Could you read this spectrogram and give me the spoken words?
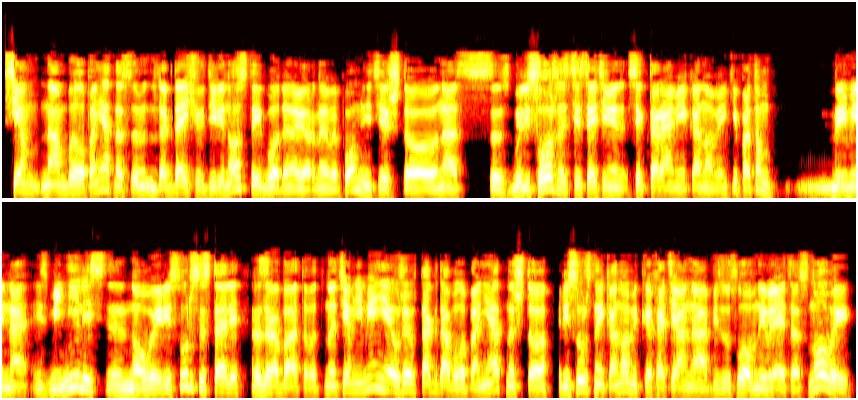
всем нам было понятно, тогда еще в 90-е годы, наверное, вы помните, что у нас были сложности с этими секторами экономики, потом времена изменились, новые ресурсы стали разрабатывать, но тем не менее уже тогда было понятно, что ресурсная экономика, хотя она, безусловно, является основой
